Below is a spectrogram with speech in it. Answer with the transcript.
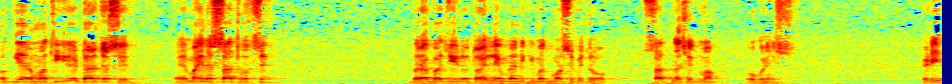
અગિયારમાંથી અઢાર જશે. માઇનસ સાત વધશે. બરાબર જીરો તો અહીં લેમડાની કિંમત મળશે મિત્રો સાતના છેદમાં ઓગણીસ. રેડી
